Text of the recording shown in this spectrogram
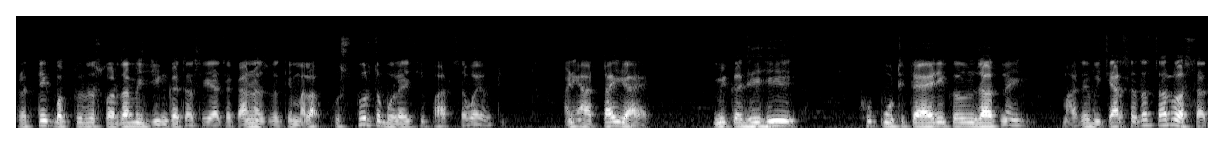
प्रत्येक वक्तृत्व स्पर्धा मी जिंकत असे याचं कारण असं की मला उत्स्फूर्त बोलायची फार सवय होती. आणि आत्ताही आहे. मी कधीही खूप मोठी तयारी करून जात नाही. माझे विचार सतत चालू असतात.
